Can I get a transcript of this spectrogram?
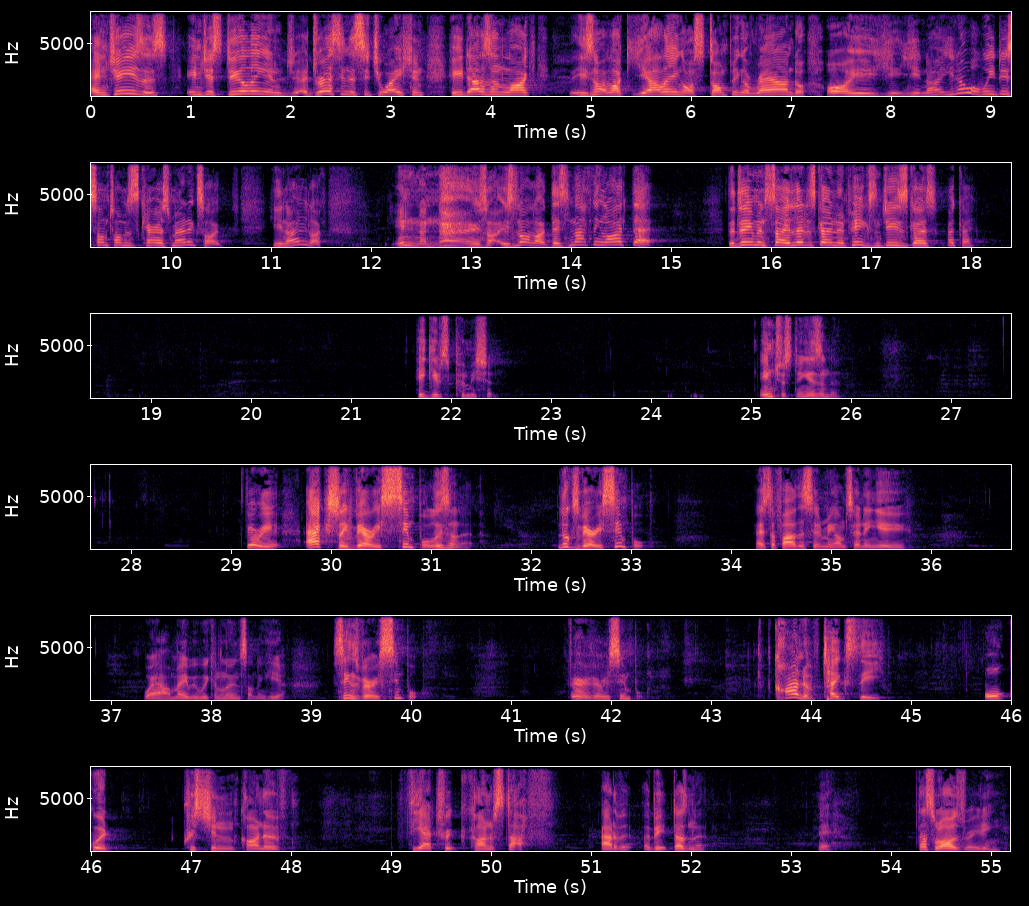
And Jesus, in just dealing and addressing the situation, he doesn't like, he's not like yelling or stomping around or, or he, you know, you know what we do sometimes as charismatics? Like, you know, like, in the nose. He's not, he's not like, there's nothing like that. The demons say, let us go into the pigs. And Jesus goes, okay. He gives permission. Interesting, isn't it? Very, actually, very simple, isn't it? Looks very simple. As the Father said to me, I'm sending you. Wow, maybe we can learn something here. Seems very simple. Very, very simple. Kind of takes the awkward Christian kind of theatric kind of stuff out of it a bit, doesn't it? Yeah. That's what I was reading.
